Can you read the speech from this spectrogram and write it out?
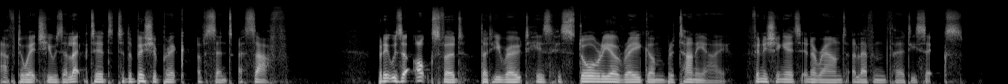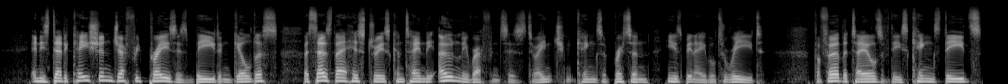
after which he was elected to the bishopric of St Asaph. But it was at Oxford that he wrote his Historia Regum Britanniae, finishing it in around 1136. In his dedication, Geoffrey praises Bede and Gildas, but says their histories contain the only references to ancient kings of Britain he has been able to read. For further tales of these kings' deeds,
